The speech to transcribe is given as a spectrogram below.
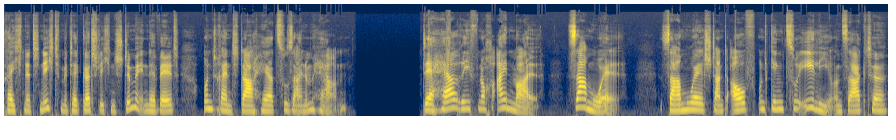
rechnet nicht mit der göttlichen Stimme in der Welt und rennt daher zu seinem Herrn. Der Herr rief noch einmal Samuel. Samuel stand auf und ging zu Eli und sagte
